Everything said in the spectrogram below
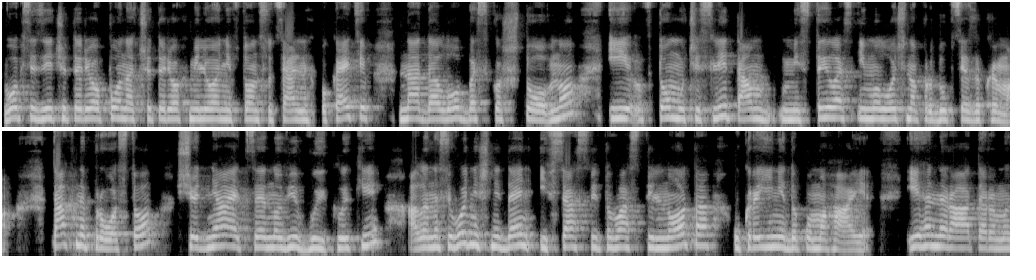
В обсязі 4, понад 4 мільйонів тонн соціальних пакетів, надало безкоштовно, і в тому числі там містилась і молочна продукція. Зокрема, так непросто. Щодня це нові виклики, але на сьогоднішній день і вся світова спільнота Україні допомагає. І генераторами,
